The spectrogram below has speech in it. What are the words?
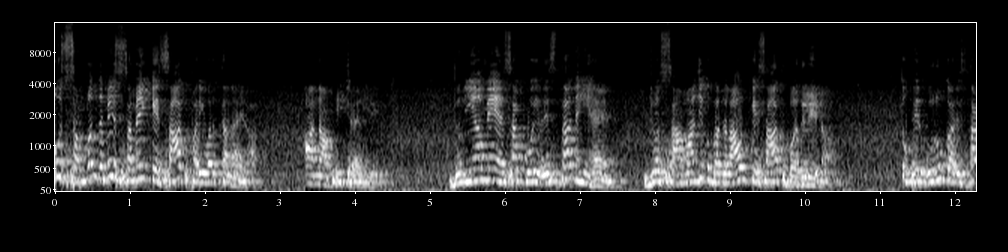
उस संबंध में समय के साथ परिवर्तन आया। आना भी चाहिए। दुनिया में ऐसा कोई रिश्ता नहीं है जो सामाजिक बदलाव के साथ बदले ना तो फिर गुरु का रिश्ता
